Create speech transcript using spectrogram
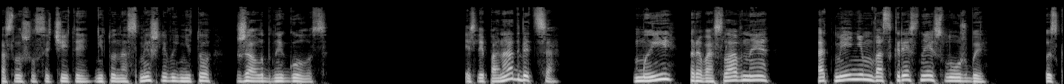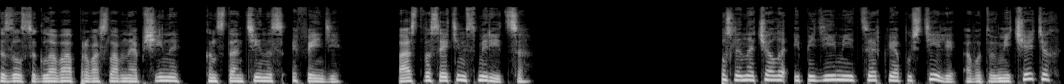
послышался чей-то не то насмешливый, не то жалобный голос. Если понадобится, мы, православные, отменим воскресные службы», высказался глава православной общины Константинос Эфенди. «Паства с этим смирится». После начала эпидемии церкви опустели, а вот в мечетях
